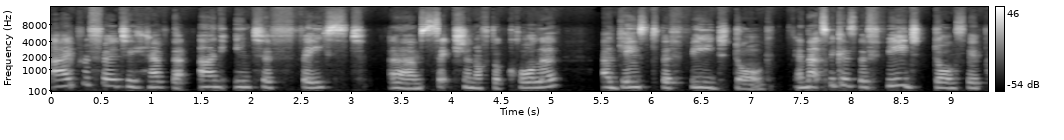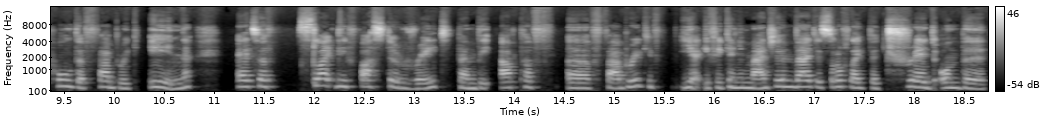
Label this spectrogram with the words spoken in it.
I prefer to have the uninterfaced um, section of the collar against the feed dog. And that's because the feed dogs, they pull the fabric in at a slightly faster rate than the upper uh, fabric. If, yeah, if you can imagine that, it's sort of like the tread on the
